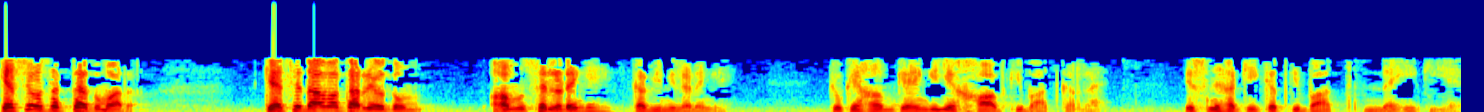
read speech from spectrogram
کیسے ہو سکتا ہے تمہارا؟ کیسے دعویٰ کر رہے ہو تم؟ ہم اس سے لڑیں گے؟ کبھی نہیں لڑیں گے۔ کیونکہ ہم کہیں گے یہ خواب کی بات کر رہا ہے۔ اس نے حقیقت کی بات نہیں کی ہے۔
